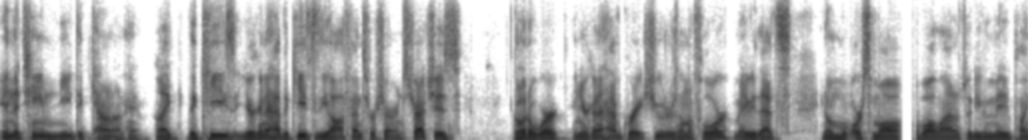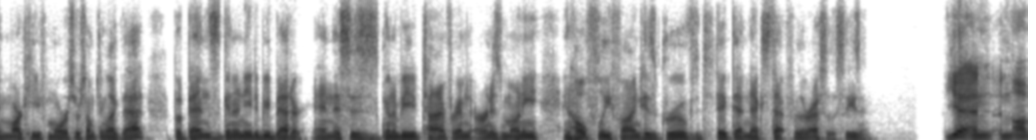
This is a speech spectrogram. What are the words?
and the team need to count on him. Like the keys, you're going to have the keys to the offense for certain stretches. Go to work, and you're going to have great shooters on the floor. Maybe that's you know more small ball lineups, would even maybe playing Markieff Morris or something like that. But Ben's going to need to be better, and this is going to be time for him to earn his money and hopefully find his groove to take that next step for the rest of the season. Yeah, and, and I,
